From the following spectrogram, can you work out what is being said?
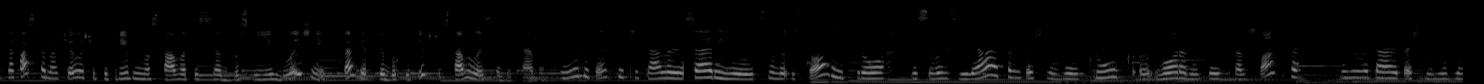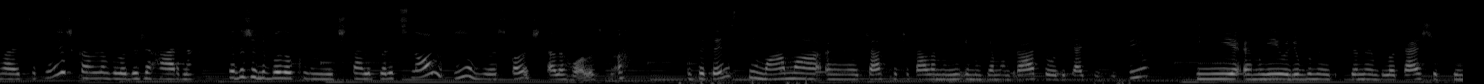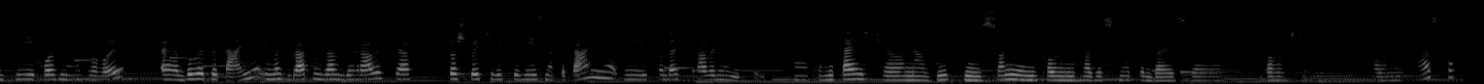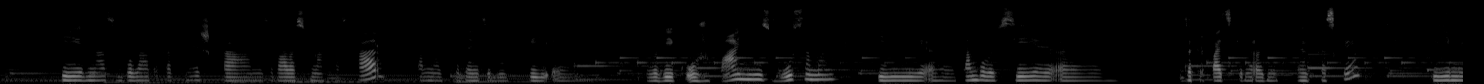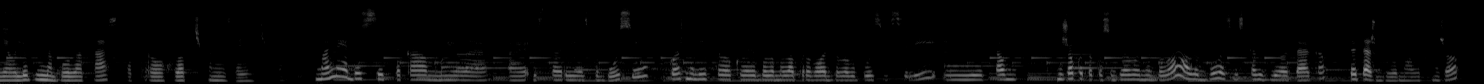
І ця казка навчила, що потрібно ставитися до своїх ближніх, так як ти би хотів, щоб ставилися до тебе. Мені в дитинстві читали серію цілу історію про лісових звірят. Там точно був круг, е, ворон, який вкрав сонце. Не пам'ятаю точно, як називається книжка, але вона була дуже гарна. Я дуже любила, коли мені читали перед сном і обов'язково читали голосно. В дитинстві мама е, часто читала мені і моєму брату дитячу біблію. І е, моєю улюбленою частиною було те, що в кінці кожної глави е, були питання, і ми з братом завжди гралися, хто швидше відповість на питання і хто дасть правильну відповідь. Е, Пам'ятаю, що на обідній сон я ніколи не могла заснути без того, щоб мама читала мені казку. І в нас була така книжка, називалась вона Каскар. Там на обкладинці був такий чоловік у жупані з вусами, і там були всі закарпатські народні е, казки. І моя улюблена була казка про хлопчика мізинчика. У мене є досить така мила е, історія з бабусею. Кожне літо, коли я була мала, проводила бабусі в селі, і там книжок так особливо не було, але була сільська бібліотека, де теж було мало книжок.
